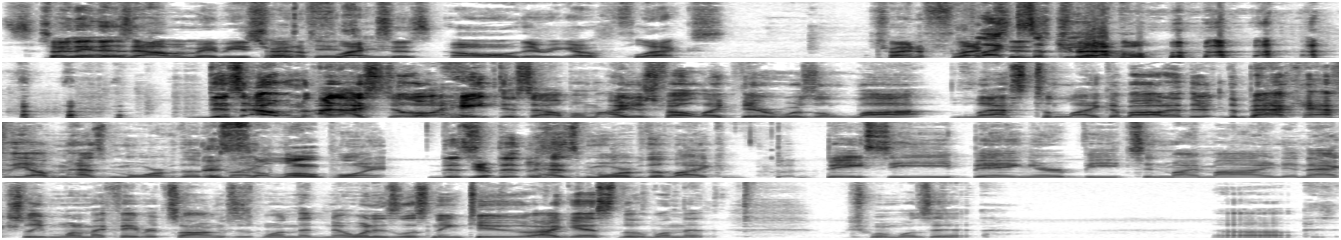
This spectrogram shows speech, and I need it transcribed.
So I think this album maybe he's trying to So's flex Dizzee. his. Oh, there we go, flex. Trying to flex, Flex his appeal. travel. This album, and I still don't hate this album. I just felt like there was a lot less to like about it. There, the back half of the album has more of the This like, is a low point. this, Yep. this has more of the like bassy banger beats in my mind. And actually, one of my favorite songs is one that no one is listening to. I guess the one that which one was it? Uh, it-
